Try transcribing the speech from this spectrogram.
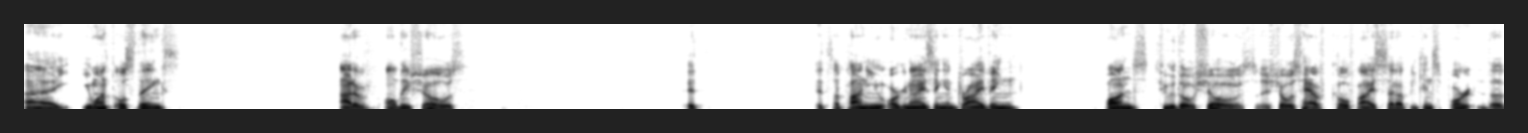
uh, you want those things out of all these shows. It it's upon you organizing and driving funds to those shows. The shows have Ko-Fi set up. You can support the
